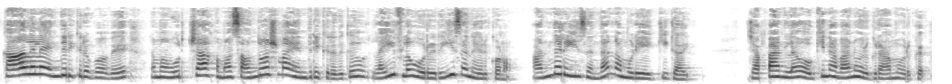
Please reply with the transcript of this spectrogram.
காலையில் எந்திரிக்கிறப்போவே நம்ம உற்சாகமாக சந்தோஷமாக எந்திரிக்கிறதுக்கு லைஃப்பில் ஒரு ரீசன் இருக்கணும். அந்த ரீசன் தான் நம்முடைய இக்கிகாய். ஜப்பானில் ஒகினவான்னு ஒரு கிராமம் இருக்குது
